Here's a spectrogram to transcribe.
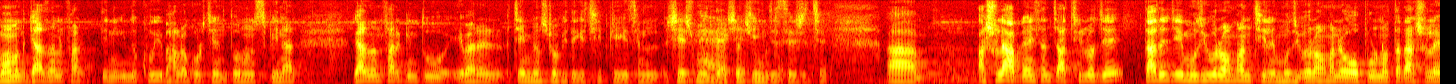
মোহাম্মদ গাজানফার, তিনি কিন্তু খুবই ভালো করছেন তরুণ স্পিনার। গাজনফার কিন্তু এবারের চ্যাম্পিয়ন্স ট্রফি থেকে ছিটকে গেছেন। শেষ মুহূর্তে হ্যাঁ, একটা চেঞ্জেস এসেছে। আসলে আফগানিস্তান চাচ্ছিল যে তাদের যে মুজিবুর রহমান ছিলেন মুজিবুর রহমানের অপূর্ণতাটা আসলে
